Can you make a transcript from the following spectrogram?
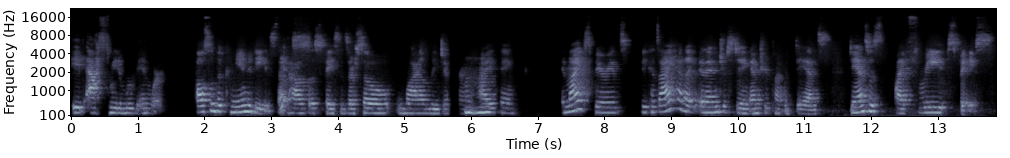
it asked me to move inward. Also, the communities that Yes. house those spaces are so wildly different. Mhm. I think, in my experience, because I had like an interesting entry point with dance. Dance was my free space.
